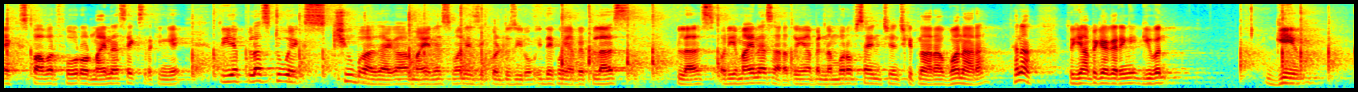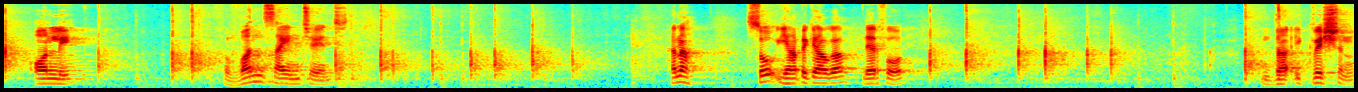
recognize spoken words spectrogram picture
एक्स पावर फोर और माइनस एक्स रखेंगे। तो ये प्लस टू एक्स क्यूब आ जाएगा, और minus one is equal to zero देखो यहाँ पे प्लस प्लस और ये माइनस आ रहा तो यहाँ पे नंबर ऑफ़ साइन चेंज कितना आ रहा? वन आ रहा, है ना? तो यहाँ पे क्या करेंगे? Given give only one sign change है ना? सो so, यहाँ पे क्या होगा? Therefore the equation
